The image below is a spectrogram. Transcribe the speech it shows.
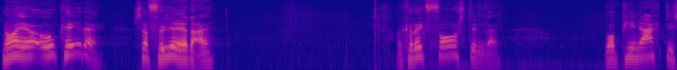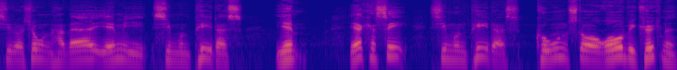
Når jeg er okay da, så følger jeg dig. Og kan du ikke forestille dig, hvor pinagtig situationen har været hjemme i Simon Peters hjem. Jeg kan se Simon Peters kone stå og råbe i køkkenet.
